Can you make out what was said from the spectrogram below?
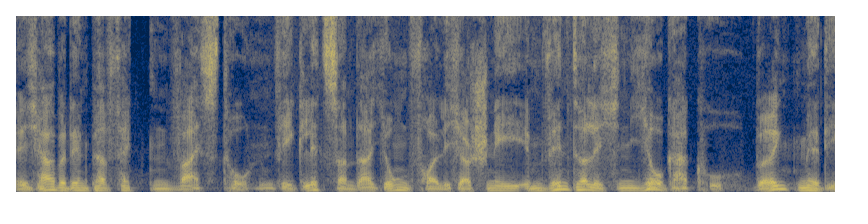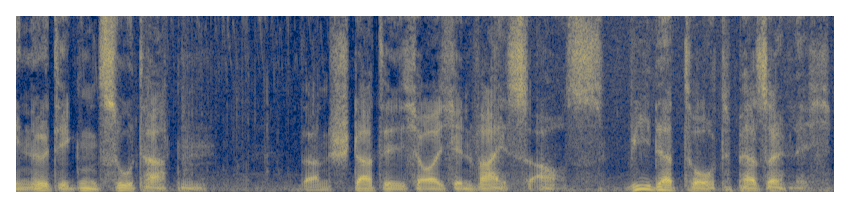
Ich habe den perfekten Weißton, wie glitzernder jungfräulicher Schnee im winterlichen Yogaku. Bringt mir die nötigen Zutaten. Dann statte ich euch in Weiß aus. Wie der Tod persönlich.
